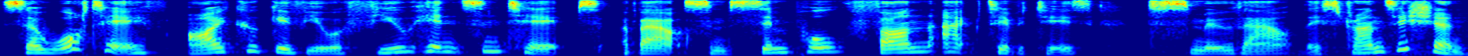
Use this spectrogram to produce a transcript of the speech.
So, what if I could give you a few hints and tips about some simple, fun activities to smooth out this transition?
